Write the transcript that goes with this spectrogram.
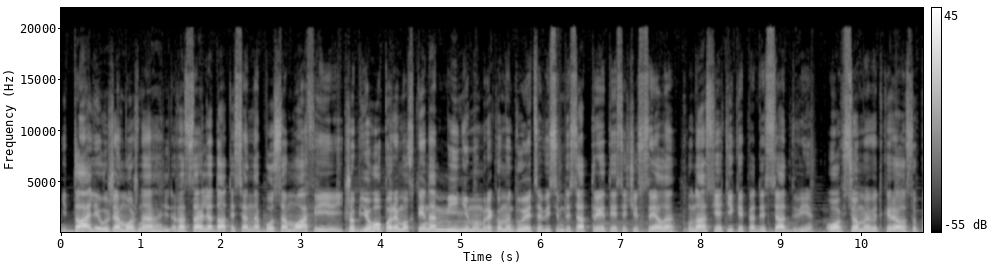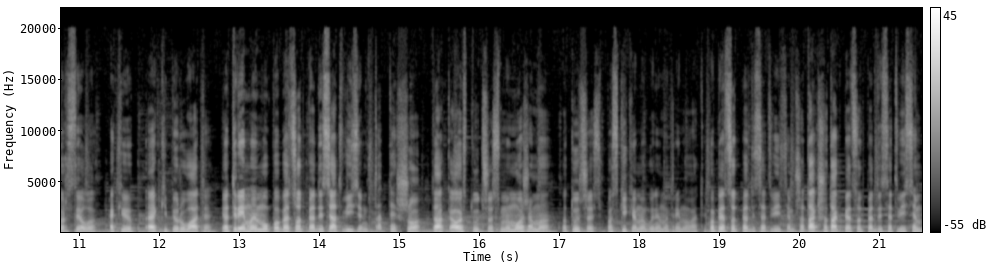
І далі вже можна гл- заглядатися на боса мафії. Щоб його перемогти на мінімум, рекомендується 83 тисячі сили. У нас є тільки 52. О, все, ми відкрили суперсилу. Еквіп... Екіпірувати. І отримаємо по 558. Та ти що? Так, а ось тут щось ми можемо? Отут щось. По скільки ми будемо отримувати? По 558. Що так, що так, 558.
